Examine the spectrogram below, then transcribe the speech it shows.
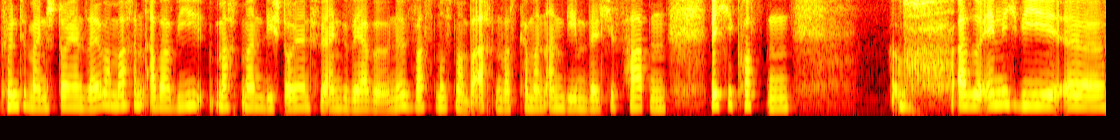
könnte meine Steuern selber machen, aber wie macht man die Steuern für ein Gewerbe? Ne? Was muss man beachten? Was kann man angeben? Welche Fahrten? Welche Kosten? Also ähnlich wie, äh,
